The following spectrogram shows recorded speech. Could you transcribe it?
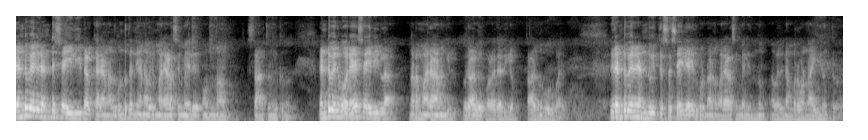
രണ്ടുപേര് രണ്ട് ശൈലിയുടെ ആൾക്കാരാണ്. അതുകൊണ്ട് തന്നെയാണ് അവർ മലയാള സിനിമയിൽ ഒന്നാം സ്ഥാനത്ത് നിൽക്കുന്നത്. രണ്ടുപേരും ഒരേ ശൈലിയുള്ള നടന്മാരാണെങ്കിൽ ഒരാൾ വളരെയധികം താഴ്ന്നു പോകുമായിരുന്നു. ഇത് രണ്ടുപേരും രണ്ട് വ്യത്യസ്ത ശൈലിയായതുകൊണ്ടാണ് മലയാള സിനിമയിൽ ഇന്നും അവർ നമ്പർ വണ്ണായി നിൽക്കുന്നത്.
